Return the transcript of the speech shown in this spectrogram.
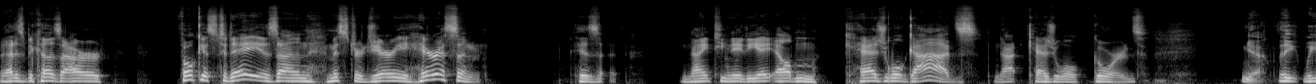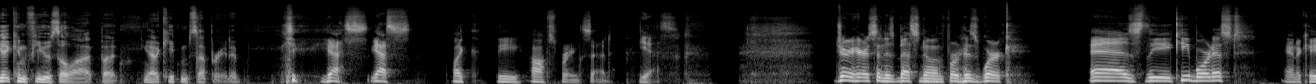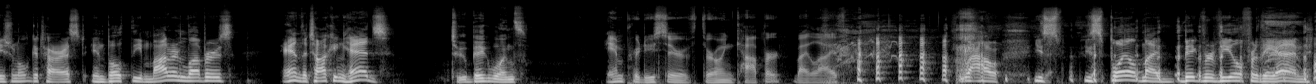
That is because our focus today is on Mr. Jerry Harrison. His 1988 album Casual Gods, not Casual Gourds. yeah, they, we get confused a lot, but you got to keep them separated. yes, yes, like the offspring said. Yes. Jerry Harrison is best known for his work as the keyboardist and occasional guitarist in both the Modern Lovers and the Talking Heads. Two big ones. And producer of Throwing Copper by Live. Wow, you you spoiled my big reveal for the end.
